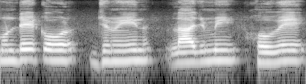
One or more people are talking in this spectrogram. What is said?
ਮੁੰਡੇ ਕੋਲ ਜ਼ਮੀਨ ਲਾਜ਼ਮੀ ਹੋਵੇ,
